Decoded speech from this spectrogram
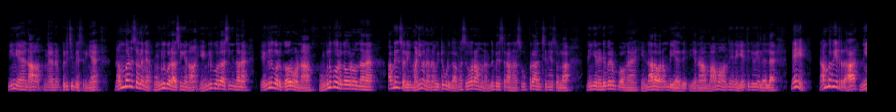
நீங்கள் நான் அங்கே என்ன பிரித்து பேசுகிறீங்க நம்பன்னு சொல்லுங்கள் உங்களுக்கு ஒரு அசிங்கம்னா எங்களுக்கு ஒரு அசிங்கம் தானே. எங்களுக்கு ஒரு கௌரவம்னா உங்களுக்கு ஒரு கௌரவம் தானே. அப்படின்னு சொல்லி மணிவண்ணனை விட்டு கொடுக்காம சிவராமன் வந்து பேசுகிறாங்க சூப்பராக இருந்துச்சுன்னே சொல்லலாம் நீங்கள் ரெண்டு பேரும் போங்க. என்னால் வர முடியாது. ஏன்னா மாமா வந்து என்னை ஏற்றுக்கவே இல்லைல்ல. டேய் நம்ம வீடுறா நீ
